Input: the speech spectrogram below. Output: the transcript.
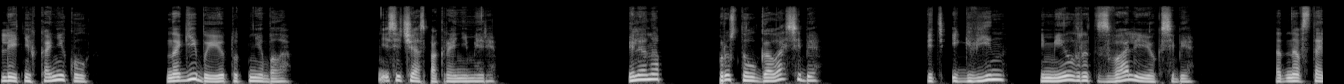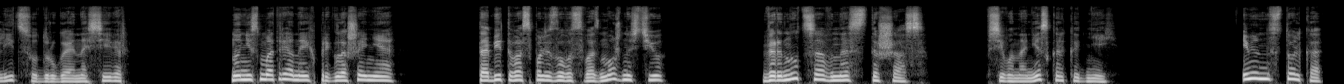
летних каникул, ноги бы ее тут не было. Не сейчас, по крайней мере. Или она просто лгала себе? Ведь и Гвин, и Милред звали ее к себе. Одна в столицу, другая на север. Но, несмотря на их приглашение, Табит воспользовалась возможностью вернуться в Нестешас всего на несколько дней. Именно столько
